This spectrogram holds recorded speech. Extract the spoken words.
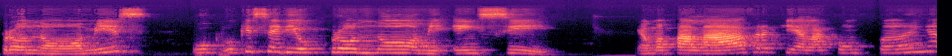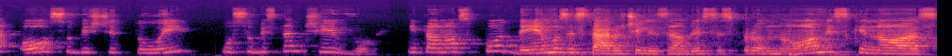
pronomes. O, o que seria o pronome em si? É uma palavra que ela acompanha ou substitui o substantivo. Então, nós podemos estar utilizando esses pronomes que nós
